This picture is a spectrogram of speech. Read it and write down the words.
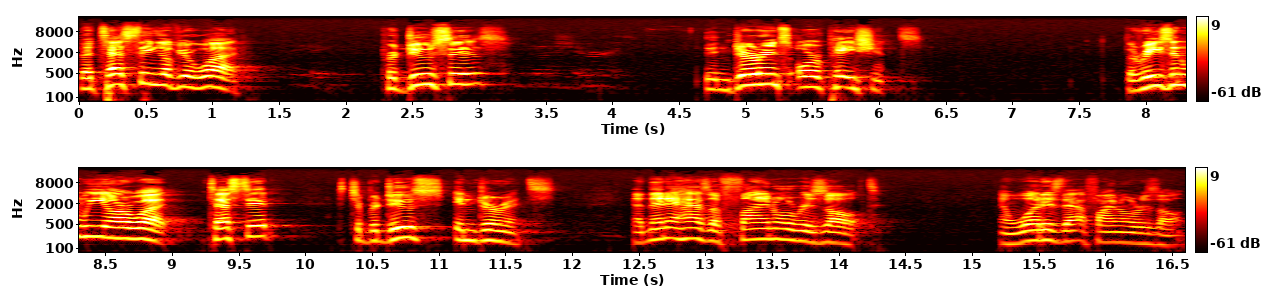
The testing of your what? Produces endurance or patience. The reason we are what? Tested is to produce endurance. And then it has a final result. And what is that final result?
